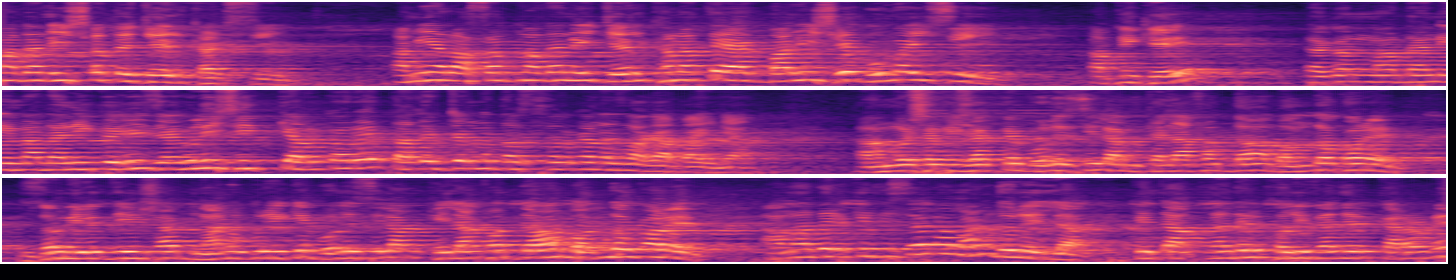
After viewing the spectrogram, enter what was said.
মাদানির সাথে জেল খাটছি। আমি আর আসাদ মাদানি জেলখানাতে এক বালিশে ঘুমাইছি। আপনি কে? এখন মাদানি মাদানি করি যেগুলি শীতকাল করে, তাদের জন্য দস্তরখানে জায়গা পাই না। আমরা শফি সাহেবকে বলেছিলাম, খেলাফত দেওয়া বন্ধ করেন। জমিরুদ্দিন সাহেব নানুপুরিকে বলেছিলাম, খিলাফত দেওয়া বন্ধ করেন। আমাদেরকে দিচ্ছেন আলহামদুলিল্লাহ। কিন্তু আপনাদের খলিফাদের কারণে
